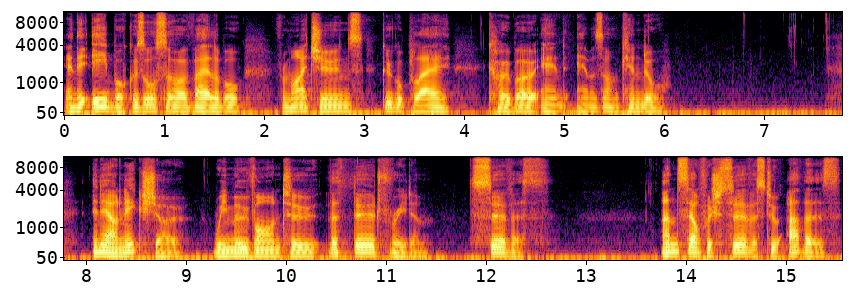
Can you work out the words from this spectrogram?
And the ebook is also available from iTunes, Google Play, Kobo, and Amazon Kindle. In our next show, we move on to the third freedom service. Unselfish service to others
